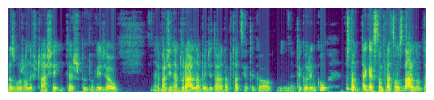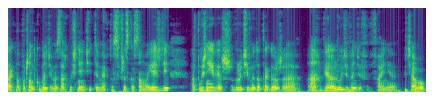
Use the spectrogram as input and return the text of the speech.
rozłożony w czasie i też bym powiedział, e, bardziej naturalna będzie ta adaptacja tego, tego rynku. Zresztą, tak jak z tą pracą zdalną, tak? Na początku będziemy zachłyśnięci tym, jak to wszystko samo jeździ, a później wiesz, wrócimy do tego, że a, wiele ludzi będzie fajnie chciało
